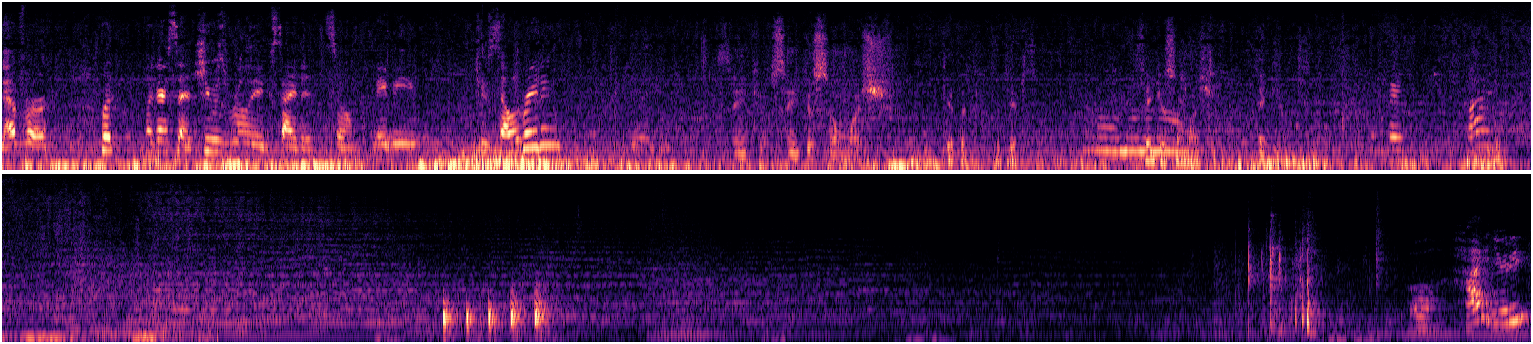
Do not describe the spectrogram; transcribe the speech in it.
never. But like I said, she was really excited, so maybe she was celebrating. Thank you. Thank you so much. Get it, get it. Oh, no, Thank you so much. Thank you. Okay, bye. Oh, hi, Yuri.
